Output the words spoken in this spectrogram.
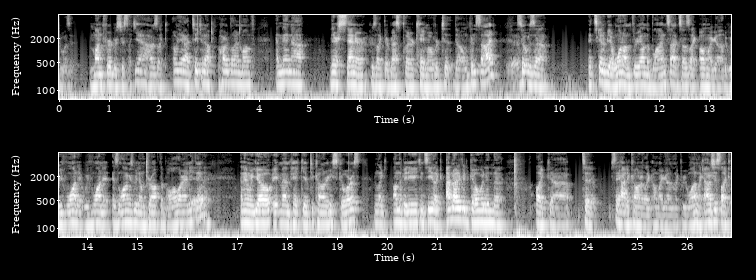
who was it? Munford was just like, "Yeah." I was like, "Oh yeah, take it up, hardline month." And then uh, their center, who's like their best player, came over to the open side. Yeah. So it was a. It's gonna be a one on three on the blind side. So I was like, "Oh my god, we've won it! We've won it!" As long as we don't drop the ball or anything. Yeah. And then we go eight man pick give to Connor. He scores, and like on the video you can see like I'm not even going in the like uh, to say hi to Connor. Like oh my god, like we won. Like I was just like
